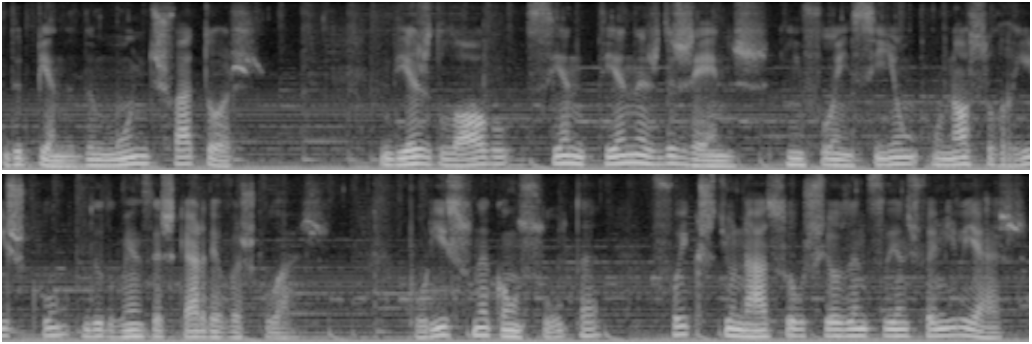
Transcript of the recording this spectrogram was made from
depende de muitos fatores. Desde logo, centenas de genes influenciam o nosso risco de doenças cardiovasculares. Por isso, na consulta, foi questionado sobre os seus antecedentes familiares,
